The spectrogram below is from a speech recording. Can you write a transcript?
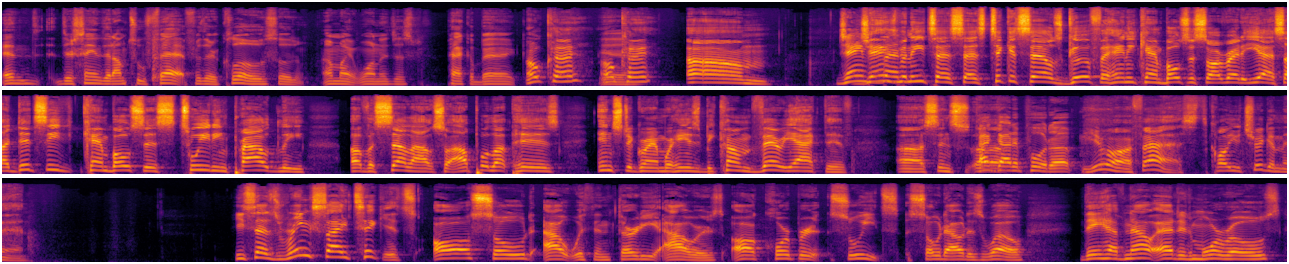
and they're saying that I'm too fat for their clothes, so I might want to just pack a bag. Okay, Yeah. okay. Um, James, James Ben- Benitez says ticket sales good for Haney Kambosos already. Yes, I did see Kambosos tweeting proudly of a sellout. So I'll pull up his Instagram where he has become very active uh, since. Uh, I got it pulled up. You are fast. Call you Trigger Man. He says ringside tickets all sold out within 30 hours. All corporate suites sold out as well. They have now added more rows,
